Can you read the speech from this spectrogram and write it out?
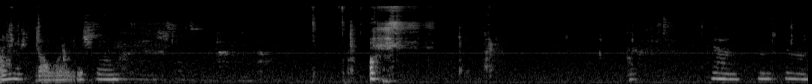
I'm just done with this. Oh. yeah, I'm just gonna.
